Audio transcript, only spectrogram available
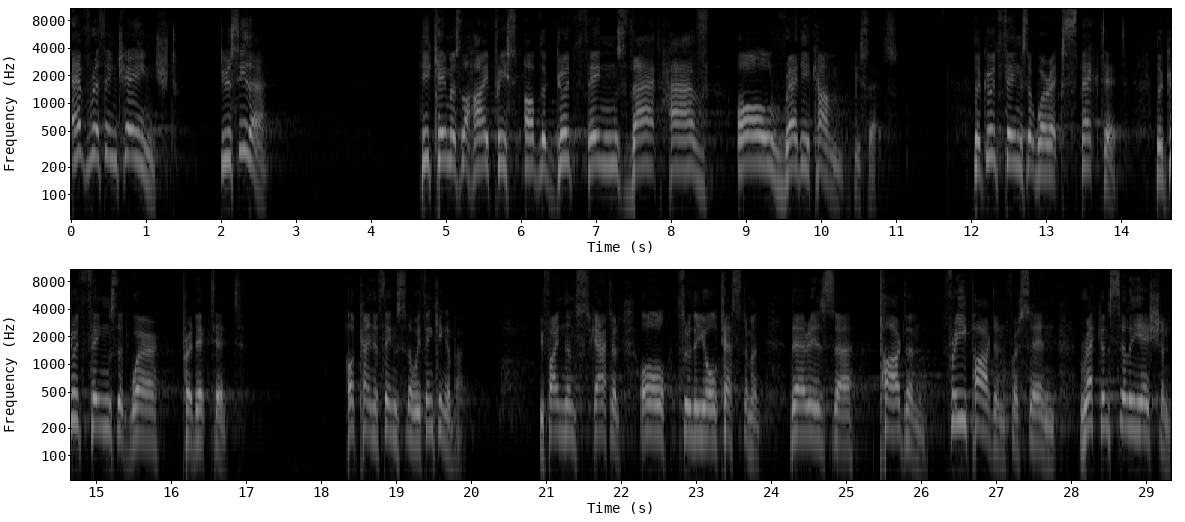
everything changed. Do you see that? He came as the high priest of the good things that have already come, he says. The good things that were expected the good things that were predicted. What kind of things are we thinking about? You find them scattered all through the Old Testament. There is uh, pardon, free pardon for sin, reconciliation,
